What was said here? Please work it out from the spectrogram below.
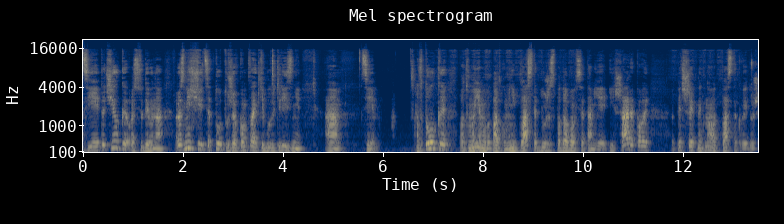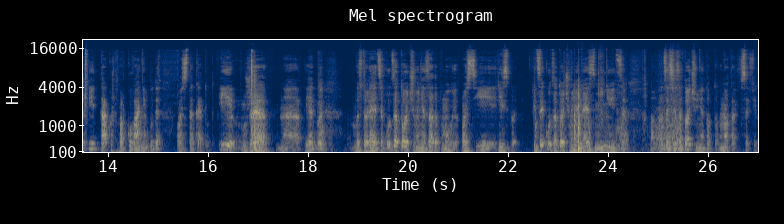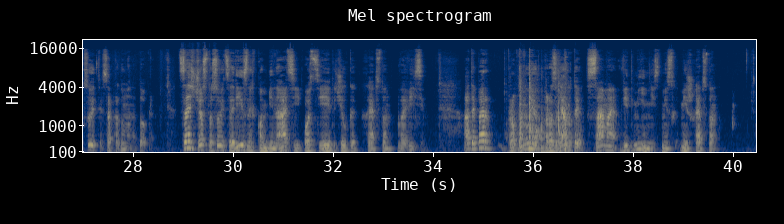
цієї точілки. Ось сюди вона розміщується. Тут уже в комплекті будуть різні а, ці втулки. От в моєму випадку мені пластик дуже сподобався. Там є і шариковий підшипник, ну от пластиковий дуже. І також паркування буде ось таке тут. І вже е, якби виставляється кут заточування за допомогою ось цієї різьби. І цей кут заточування не змінюється в процесі заточення, тобто воно так все фіксується і все продумано добре. Це що стосується різних комбінацій ось цієї точілки Hepston V8. А тепер пропоную розглянути саме відмінність між, Hepston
